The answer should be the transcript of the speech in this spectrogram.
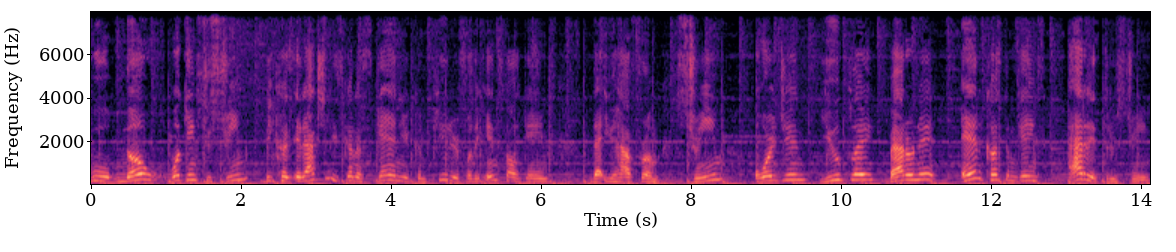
will know what games to stream because it actually is gonna scan your computer for the installed games that you have from Steam, Origin, Uplay, Battle.net, and custom games added through Steam,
